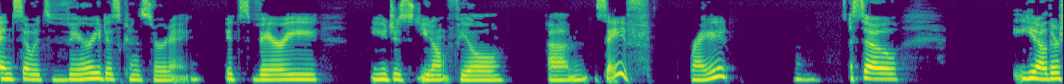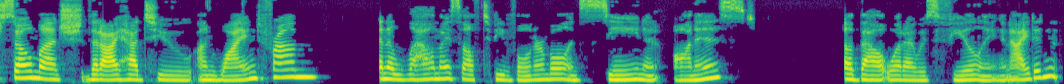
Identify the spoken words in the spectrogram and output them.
and so it's very disconcerting. It's very you just you don't feel um, safe, right? Mm-hmm. So you know, there's so much that I had to unwind from and allow myself to be vulnerable and seen and honest about what I was feeling. And I didn't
